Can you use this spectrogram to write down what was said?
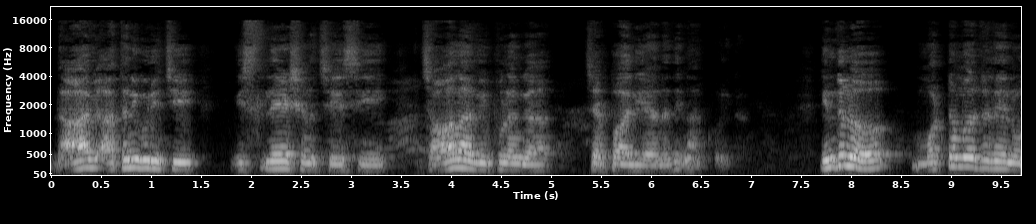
దావి అతని గురించి విశ్లేషణ చేసి చాలా విపులంగా చెప్పాలి అన్నది నా కోరిక. ఇందులో మొట్టమొదట నేను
